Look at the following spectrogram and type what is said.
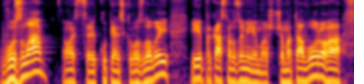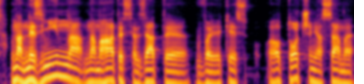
вузла. Ось це Куп'янсько-вузловий. І прекрасно розуміємо, що мета ворога вона незмінна намагатися взяти в якесь оточення саме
